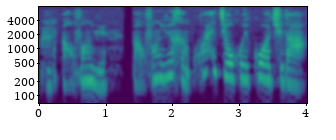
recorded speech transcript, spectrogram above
嗯暴风雨，暴风雨很快就会过去的。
